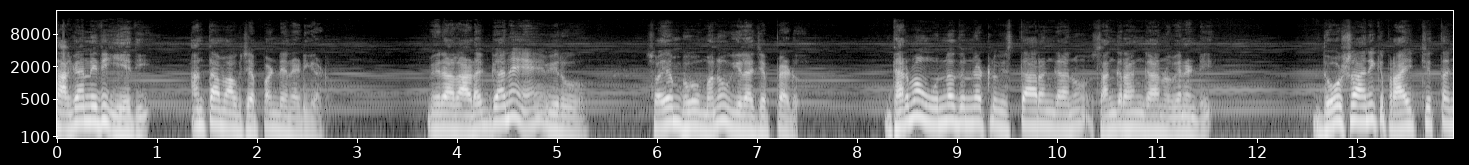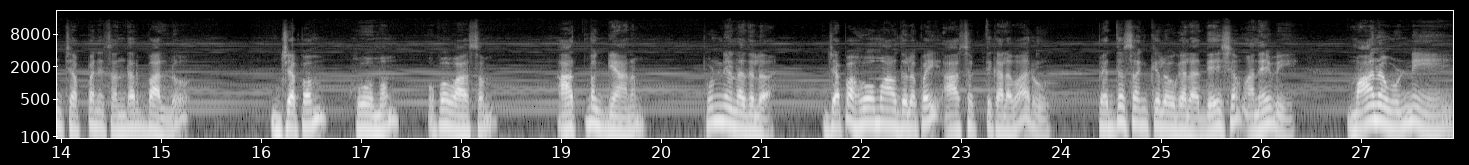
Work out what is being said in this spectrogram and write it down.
తగనిది ఏది? అంతా మాకు చెప్పండి అని అడిగాడు. మీరు అలా అడగగానే వీరు స్వయంభూమను ఇలా చెప్పాడు. ధర్మం ఉన్నది ఉన్నట్లు విస్తారంగాను సంగ్రహంగాను వినండి. దోషానికి ప్రాయశ్చిత్తం చెప్పని సందర్భాల్లో జపం హోమం ఉపవాసం ఆత్మజ్ఞానం పుణ్యనదుల జపహోమాదులపై ఆసక్తి కలవారు పెద్ద సంఖ్యలో గల దేశం అనేవి మానవుణ్ణి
